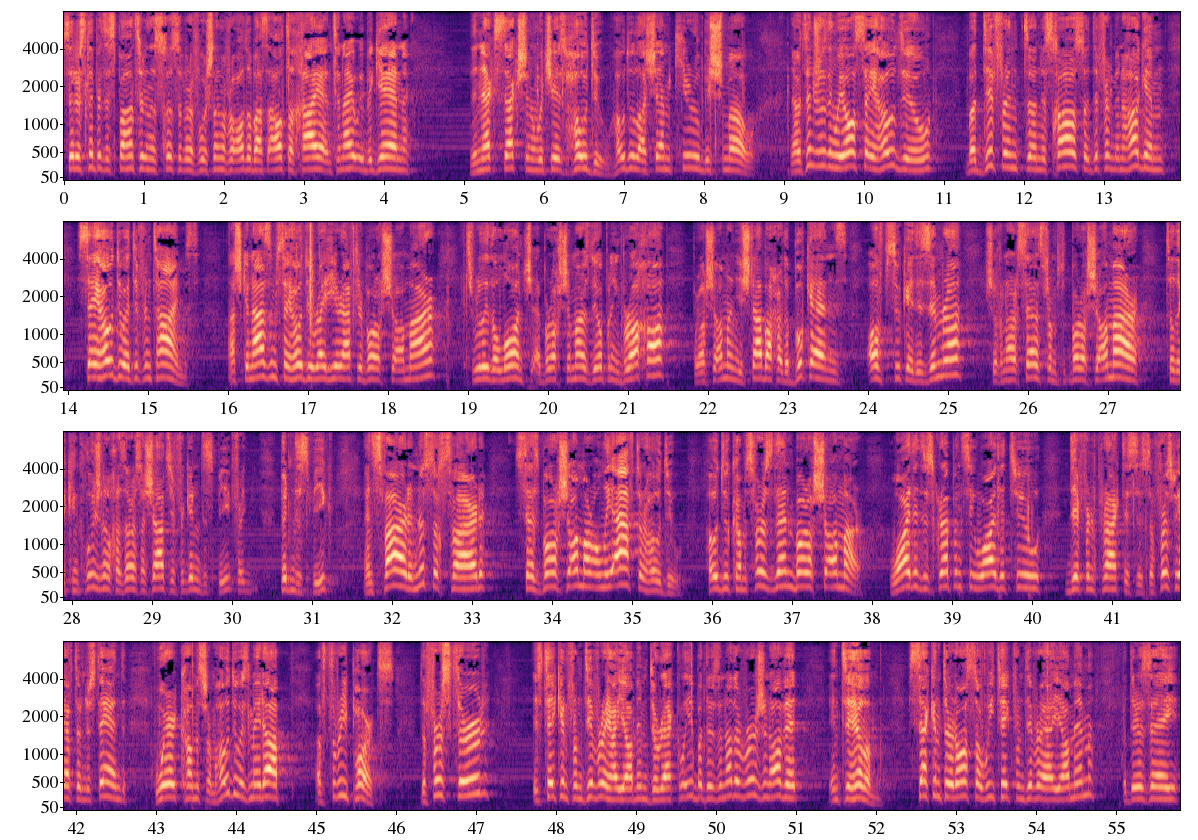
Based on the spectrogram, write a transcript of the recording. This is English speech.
Siddur Snippets is sponsored in the zchus of Rafu Shlema for Aldo Bas Alta Chaya, and tonight we begin the next section, which is Hodu. Hodu Lashem Kiru Bishmo. Now it's interesting, we all say Hodu, but different uh, or different Minhagim say Hodu at different times. Ashkenazim say Hodu right here after Baruch She'amar. It's really the launch. Baruch She'amar is the opening bracha. Baruch She'amar and Yishtabach are the bookends of Psukei de Zimra. Shulchan says from Baruch She'amar till the conclusion of Chazaras HaShatz, you're forbidden to speak, forbidden to speak. And Sfard, and Nusach Sfard, says Baruch She'amar only after Hodu. Hodu comes first, then Baruch She'amar. Why the discrepancy? Why the two different practices? So first we have to understand where it comes from. Hodu is made up of three parts. The first third is taken from Divrei Hayamim directly, but there's another version of it in Tehillim. Second third also we take from Divrei Hayamim, but there's a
